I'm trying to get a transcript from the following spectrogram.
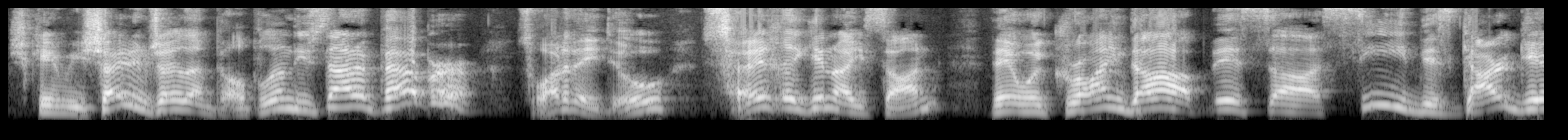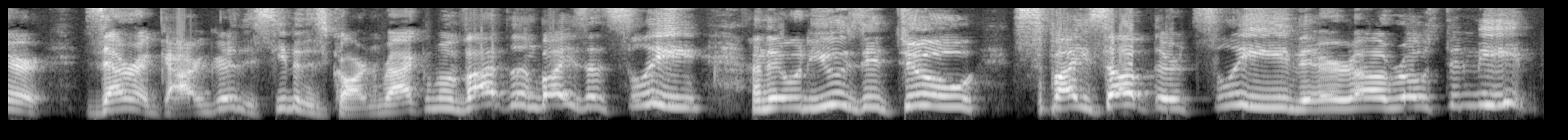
Shkem Rishayim Shaylam Pilpulin. These not have pepper. So what do they do? Say nice son. They would grind up this uh, seed, this gargir, zera gargir, the seed of this garden and they would use it to spice up their tzli, their uh, roasted meat.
